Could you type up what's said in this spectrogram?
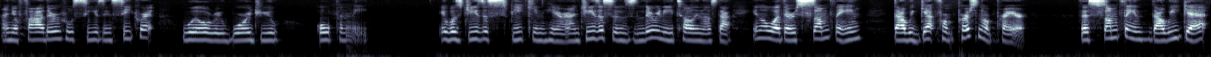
And your Father who sees in secret will reward you openly. It was Jesus speaking here, and Jesus is literally telling us that, you know what, there's something that we get from personal prayer. There's something that we get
